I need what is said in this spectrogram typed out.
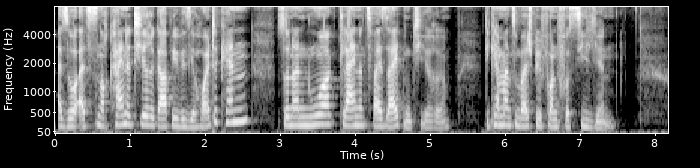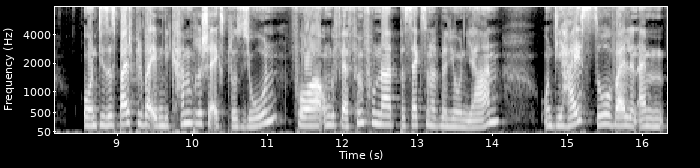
Also als es noch keine Tiere gab, wie wir sie heute kennen, sondern nur kleine Zwei-Seitentiere. Die kennt man zum Beispiel von Fossilien. Und dieses Beispiel war eben die kambrische Explosion vor ungefähr 500 bis 600 Millionen Jahren. Und die heißt so, weil in einem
